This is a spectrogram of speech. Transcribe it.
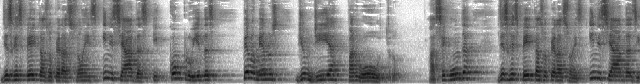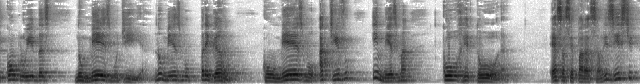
diz respeito às operações iniciadas e concluídas pelo menos de um dia para o outro. A segunda diz respeito às operações iniciadas e concluídas no mesmo dia, no mesmo pregão, com o mesmo ativo e mesma corretora. Essa separação existe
